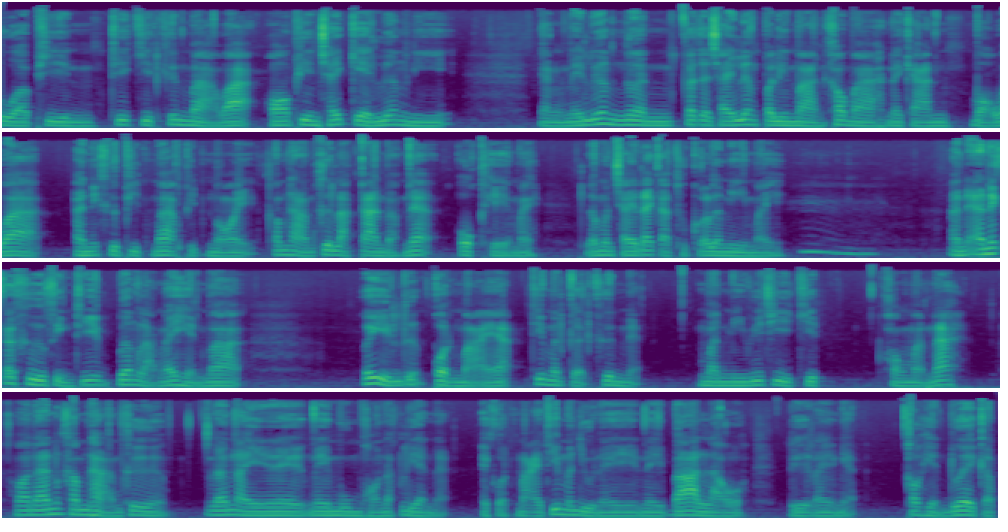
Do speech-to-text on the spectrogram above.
ตัวพีนที่คิดขึ้นมาว่าอ๋อพีนใช้เกณฑ์เรื่องนี้ อย่างในเรื่องเงินก็จะใช้เรื่องปริมาณเข้ามาในการบอกว่าอันนี้คือผิดมากผิดน้อยคำถามคือหลักการแบบเนี้ยโอเคไหมแล้วมันใช้ได้กับทุกกรณีไหมอันนี้อันนี้ก็คือสิ่งที่เบื้องหลังให้เห็นว่า เอ้ยเรื่องกฎหมายอะที่มันเกิดขึ้นเนี่ย มันมีวิธีคิดของมันนะ เพราะนั้นคำถามคือแล้วในในในมุมของนักเรียนน่ะไอ้กฎหมายที่มันอยู่ในในบ้านเราหรืออะไรเนี่ยเขาเห็นด้วยกับ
